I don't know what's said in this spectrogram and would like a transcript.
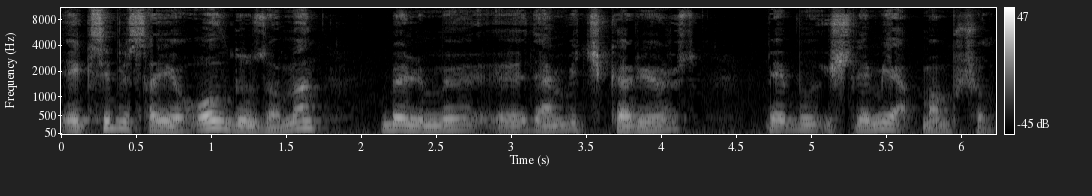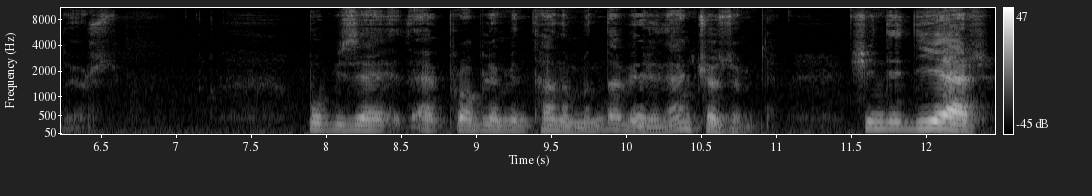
eksi bir sayı olduğu zaman bölümüden bir çıkarıyoruz ve bu işlemi yapmamış oluyoruz. Bu bize problemin tanımında verilen çözümdü. Şimdi diğer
